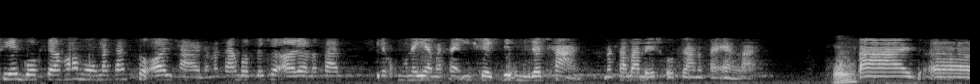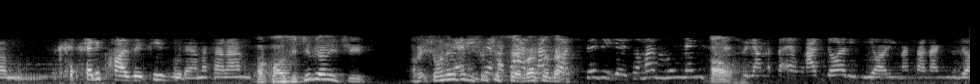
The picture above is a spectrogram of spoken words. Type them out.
توی گفته ها مثلا سوال کرده مثلا گفته که آره مثلا یه خونه یه مثلا این شکلی اونجا چند؟ مثلا من بهش گفتم مثلا اینقدر. خب. بعد خیلی پازیتیو بوده مثلا. پازیتیو یعنی چی؟ آخه شما نمی‌دونید یعنی چه که مثلا ثروت داشته دیگه چون من روم نمیشه بگم مثلا انقدر داری بیاری مثلا اینجا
